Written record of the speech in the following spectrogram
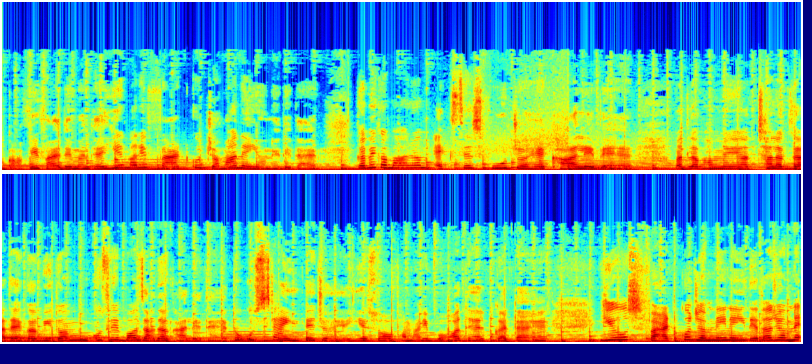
काफ़ी फ़ायदेमंद है। ये हमारे फैट को जमा नहीं होने देता है। कभी कभार हम एक्सेस फ़ूड जो है खा लेते हैं मतलब हमें अच्छा लग जाता है कभी तो हम उसे बहुत ज़्यादा खा लेते हैं। तो उस टाइम पे जो है ये सॉफ हमारी बहुत हेल्प करता है। ये उस फैट को जमने नहीं देता जो हमने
